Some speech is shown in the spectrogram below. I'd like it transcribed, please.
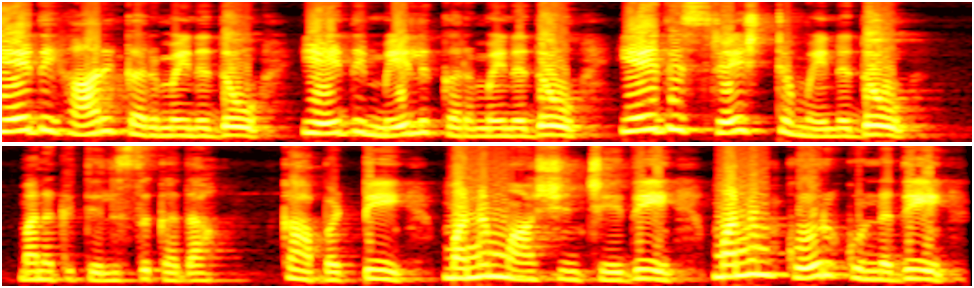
ఏది హానికరమైనదో ఏది మేలుకరమైనదో ఏది శ్రేష్టమైనదో మనకు తెలుసు కదా. కాబట్టి మనం ఆశించేది మనం కోరుకున్నది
